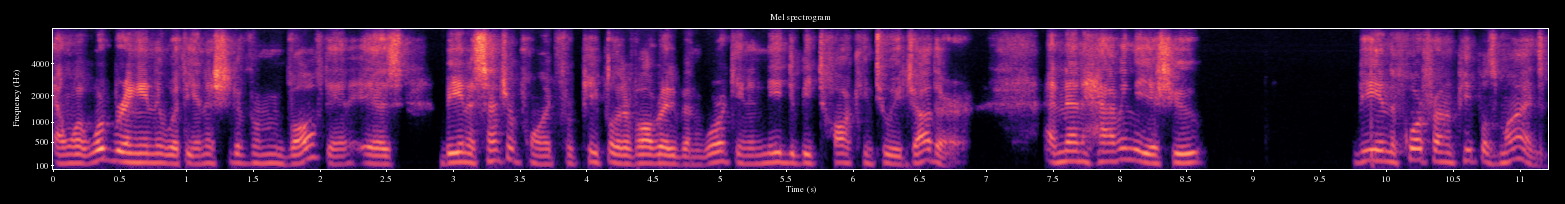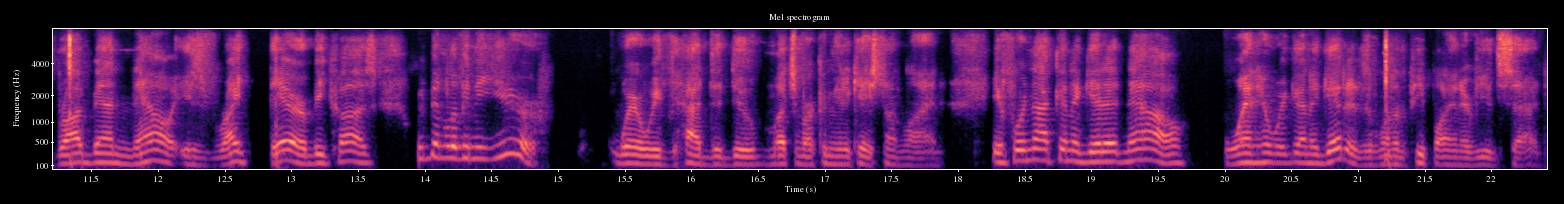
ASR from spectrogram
And what we're bringing in with the initiative I'm involved in is being a center point for people that have already been working and need to be talking to each other. And then having the issue be in the forefront of people's minds. Broadband now is right there because we've been living a year where we've had to do much of our communication online. If we're not going to get it now, when are we going to get it? As one of the people I interviewed said.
